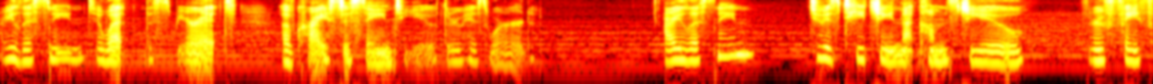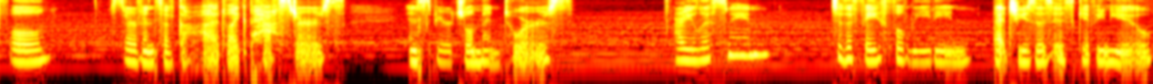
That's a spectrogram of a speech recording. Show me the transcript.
Are you listening to what the Spirit of Christ is saying to you through his word? Are you listening to his teaching that comes to you through faithful servants of God like pastors and spiritual mentors? Are you listening to the faithful leading that Jesus is giving you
